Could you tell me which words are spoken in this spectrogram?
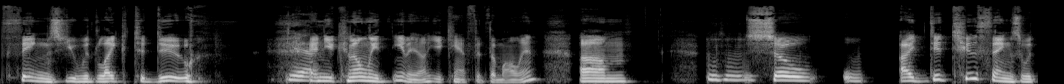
things you would like to do yeah and you can only you know you can't fit them all in um hmm so I did two things with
